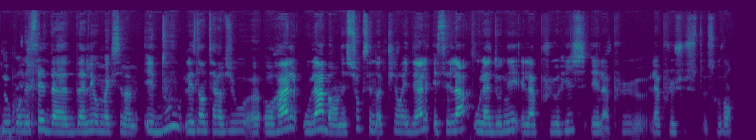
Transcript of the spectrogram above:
Donc, on essaie d'aller au maximum. Et d'où les interviews euh, orales, où là, bah, on est sûr que c'est notre client idéal, et c'est là où la donnée est la plus riche et la plus, la plus juste, souvent,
